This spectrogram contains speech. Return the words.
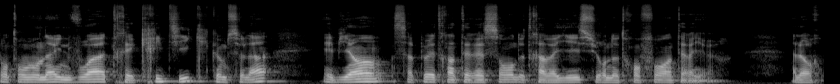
quand on a une voix très critique comme cela, eh bien, ça peut être intéressant de travailler sur notre enfant intérieur. Alors,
